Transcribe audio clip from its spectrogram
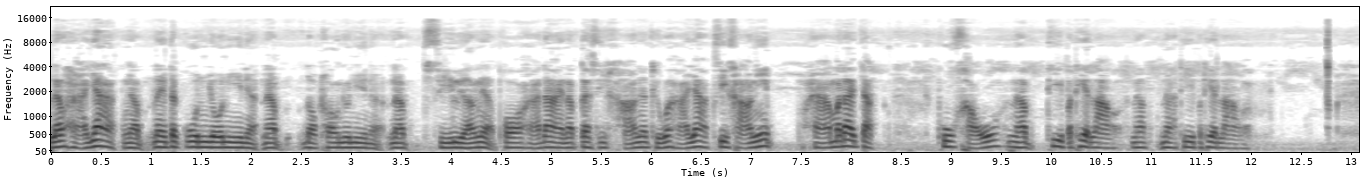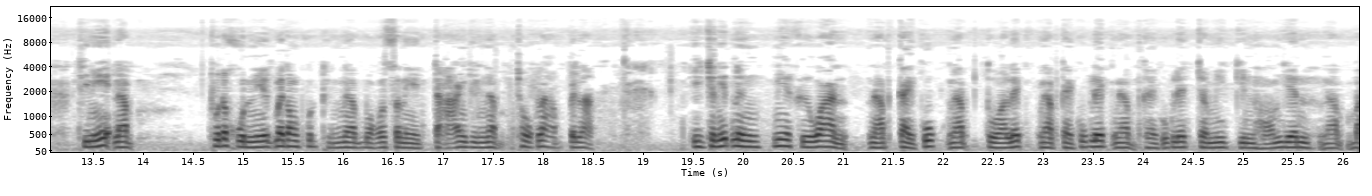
แล้วหายากนะครับ ในตระกูลโยนีเนี่ยนะครับ ดอกทองโยนีเนี่ยนะครับ สีเหลืองเนี่ยพอหาได้นะครับ แต่สีขาวเนี่ยถือว่าหายากสีขาวนี้หามาได้จาก ภูเขานะครับ ที่ประเทศลาวนะครับนะที่ประเทศลาว ทีนี้นะครับพุทธคุณนี้ไม่ต้องพูดถึงนะครับบอกว่าเสน่ห์จ๋าจริงนะครับโชคลาภเป็นหลัก อีกชนิดหนึ่งนี่คือว่านนะครับ ไก่กุ๊กนะครับ ตัวเล็กนะครับ ไก่กุ๊กเล็กนะครับ ไก่กุ๊กเล็กจะมีกลิ่นหอมเย็นนะครับ ใบ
